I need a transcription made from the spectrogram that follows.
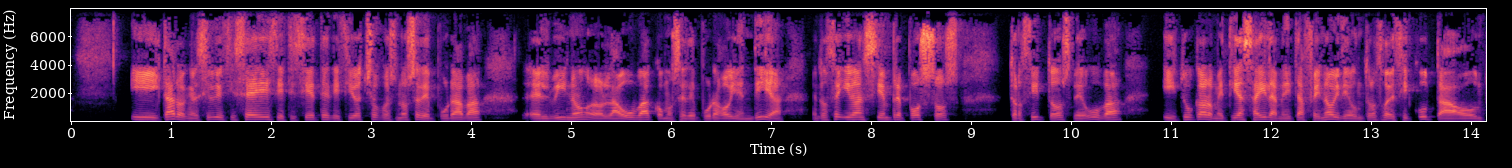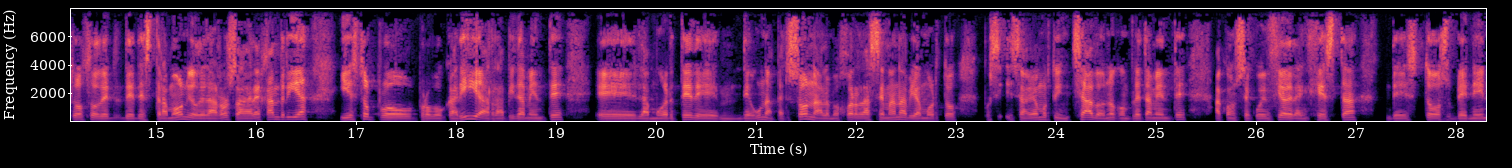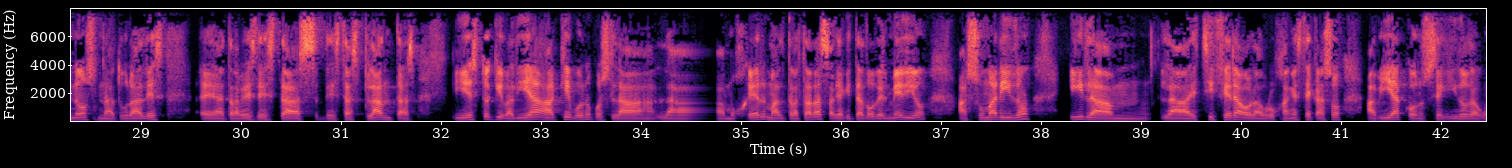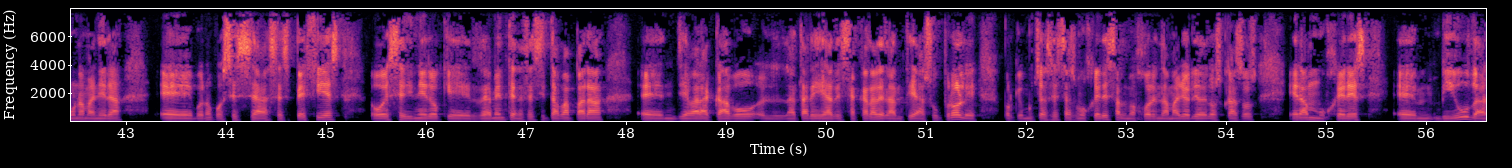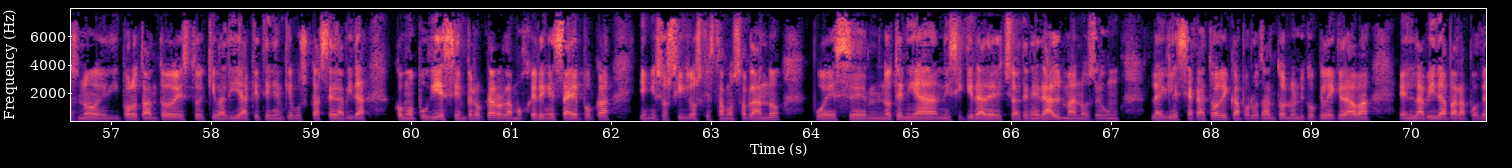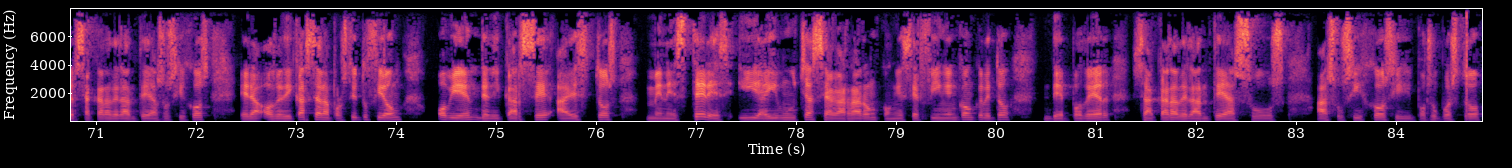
y claro, en el siglo XVI, XVII, XVIII, pues no se depuraba el vino o la uva como se depura hoy en día. Entonces iban siempre pozos, trocitos de uva y tú, claro, metías ahí la fenoide, un trozo de cicuta o un trozo de, de, destramonio de la rosa de Alejandría y esto provocaría rápidamente eh, la muerte de, de, una persona. A lo mejor a la semana había muerto, pues se había muerto hinchado, ¿no? Completamente a consecuencia de la ingesta de estos venenos naturales eh, a través de estas, de estas plantas. Y esto equivalía a que, bueno, pues la, la mujer maltratada se había quitado del medio a su marido y la, la hechicera o la bruja en este caso había conseguido de alguna manera eh, bueno pues esas especies o ese dinero que realmente necesitaba para eh, llevar a cabo la tarea de sacar adelante a su prole porque muchas de estas mujeres a lo mejor en la mayoría de los casos eran mujeres eh, viudas no y por lo tanto esto equivalía a que tenían que buscarse la vida como pudiesen pero claro la mujer en esa época y en esos siglos que estamos hablando pues no tenía ni siquiera derecho a tener alma no según la Iglesia Católica. Por lo tanto lo único que le quedaba en la vida para poder sacar adelante a sus hijos era o dedicarse a la prostitución o bien dedicarse a estos menesteres. Y ahí muchas se agarraron con ese fin en concreto de poder sacar adelante a sus a sus hijos y por supuesto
